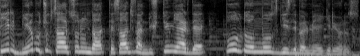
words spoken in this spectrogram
bir, bir buçuk saat sonunda tesadüfen düştüğüm yerde bulduğumuz gizli bölmeye giriyoruz.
